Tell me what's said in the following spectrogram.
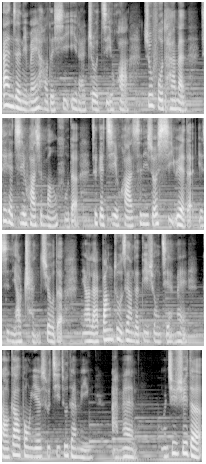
按着你美好的心意来做计划，祝福他们。这个计划是蒙福的，这个计划是你所喜悦的，也是你要成就的。你要来帮助这样的弟兄姐妹，祷告奉耶稣基督的名，阿门。我们继续的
